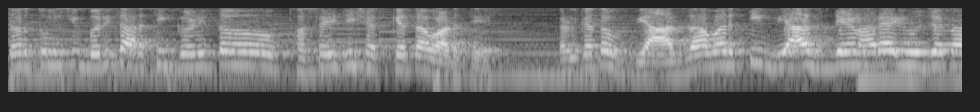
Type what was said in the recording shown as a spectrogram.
तर तुमची बरीच आर्थिक गणित फसायची शक्यता वाढते. कारण का तर व्याजावरती व्याज देणाऱ्या योजना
